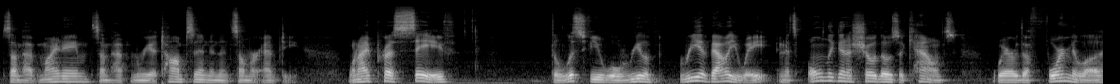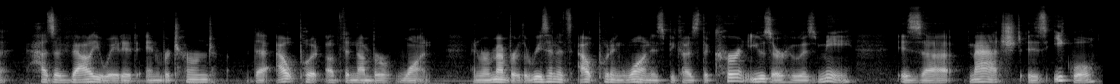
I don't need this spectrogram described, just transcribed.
Some have my name, some have Maria Thompson, and then some are empty. When I press save, the list view will re reevaluate and it's only going to show those accounts where the formula has evaluated and returned the output of the number 1. And remember, the reason it's outputting 1 is because the current user, who is me, is uh, matched, is equal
